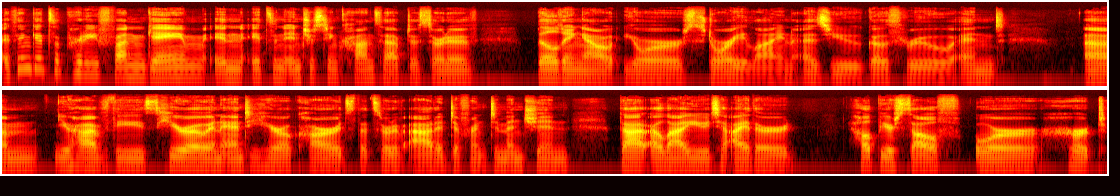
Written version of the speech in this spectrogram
I think it's a pretty fun game, and it's an interesting concept of sort of building out your storyline as you go through, and um, you have these hero and anti-hero cards that sort of add a different dimension that allow you to either help yourself or hurt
